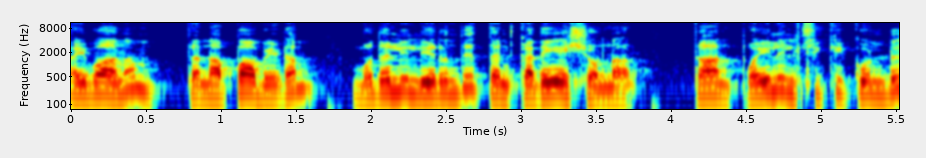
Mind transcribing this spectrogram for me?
ஐவானும் தன் அப்பாவிடம் முதலில் இருந்து தன் கதையை சொன்னான். தான் புயலில் சிக்கிக்கொண்டு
